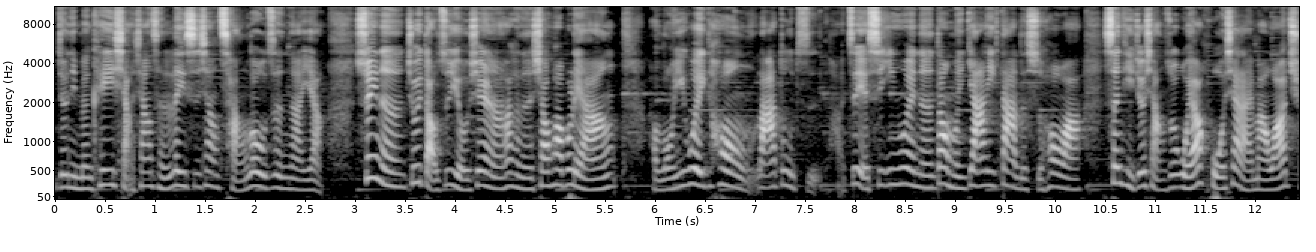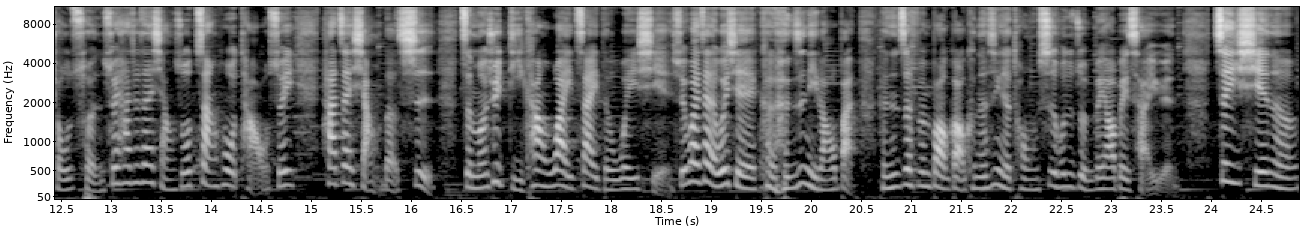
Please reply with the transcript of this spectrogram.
就你们可以想象成类似像肠漏症那样，所以呢，就会导致有些人啊，他可能消化不良，好容易胃痛、拉肚子，哈，这也是因为呢，当我们压力大的时候啊，身体就想说我要活下来嘛，我要求存，所以他就在想说战或逃，所以他在想的是怎么去抵抗外在的威胁，所以外在的威胁可能是你老板，可能是这份报告，可能是你的同事，或者准备要被裁员，这一些呢。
